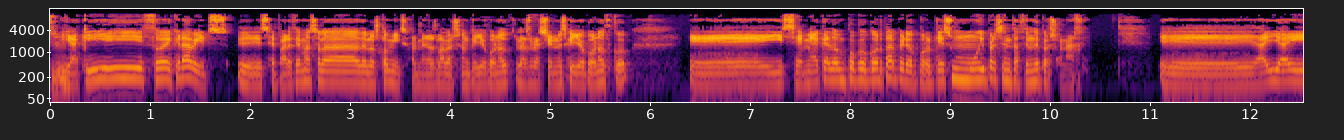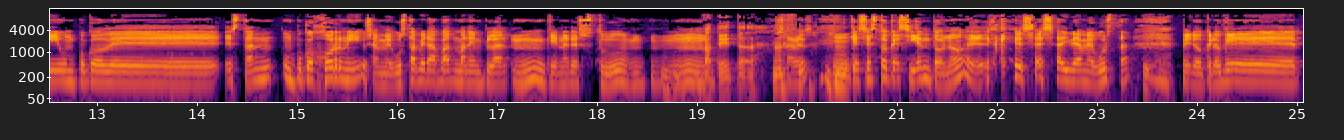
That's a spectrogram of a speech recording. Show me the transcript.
Y aquí Zoe Kravitz eh, se parece más a la de los cómics, al menos la versión que yo conozco, las versiones que yo conozco. Eh, y se me ha quedado un poco corta, pero porque es muy presentación de personaje. Eh, ahí hay un poco de. Están un poco horny. O sea, me gusta ver a Batman en plan. "Mm, ¿Quién eres tú? Mm, teta. ¿Sabes? ¿Qué es esto que siento, no? Es que esa, idea me gusta, pero creo que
